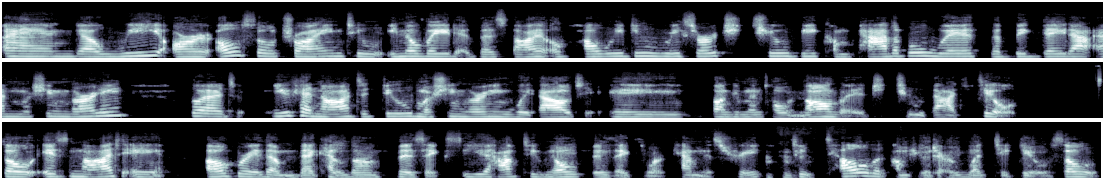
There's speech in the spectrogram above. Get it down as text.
And uh, we are also trying to innovate the style of how we do research to be compatible with the big data and machine learning. But you cannot do machine learning without a fundamental knowledge to that field. So it's not a algorithm that can learn physics. You have to know physics or chemistry to tell the computer what to do. So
